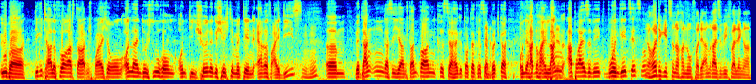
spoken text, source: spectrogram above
über digitale Vorratsdatenspeicherung, Online-Durchsuchung und die schöne Geschichte mit den RFIDs. Mhm. Ähm, wir danken, dass Sie hier am Stand waren, Christian, Herr Dr. Christian Ja. Böttger. Und er hat noch einen langen Abreiseweg. Wohin geht's jetzt noch? Ja, heute geht es nur nach Hannover. Der Anreiseweg war länger.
